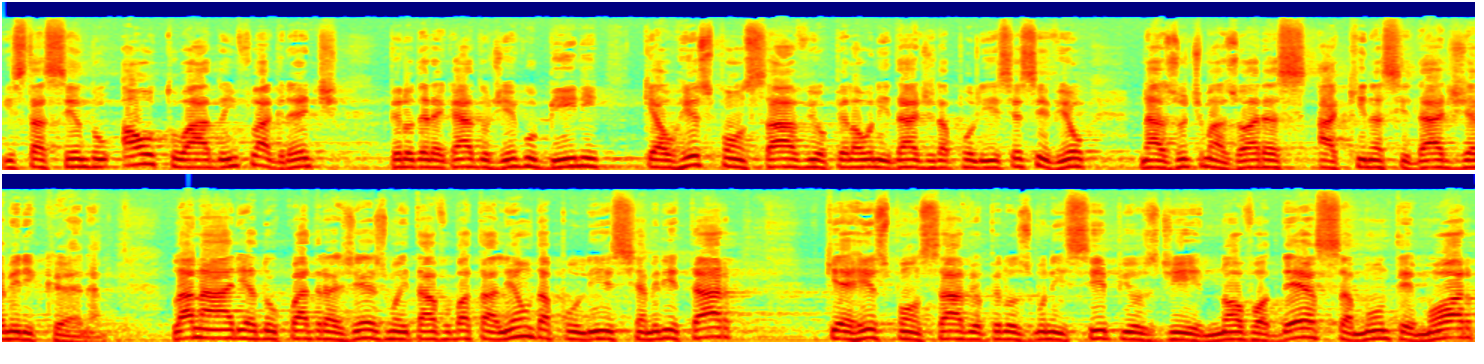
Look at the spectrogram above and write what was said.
está sendo autuado em flagrante pelo delegado Diego Bini, que é o responsável pela unidade da Polícia Civil nas últimas horas aqui na cidade de Americana. Lá na área do 48º Batalhão da Polícia Militar, que é responsável pelos municípios de Nova Odessa, Montemor,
